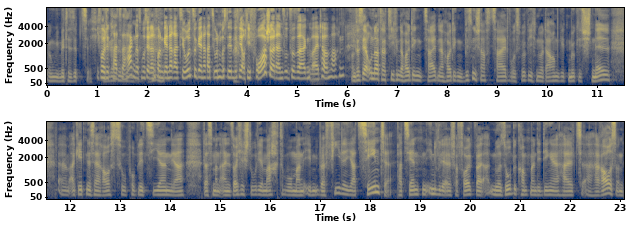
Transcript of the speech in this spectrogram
irgendwie Mitte 70. Ich wollte also gerade sagen, das muss ja dann von Generation zu Generation, müssen ja auch die Forscher dann sozusagen weitermachen. Und das ist ja unattraktiv in der heutigen Zeit, in der heutigen Wissenschaftszeit, wo es wirklich nur darum geht, möglichst schnell äh, Ergebnisse herauszupublizieren, ja, dass man eine solche Studie macht, wo man eben über viele Jahrzehnte Patienten individuell verfolgt, weil nur so bekommt man die Dinge halt äh, heraus. Und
